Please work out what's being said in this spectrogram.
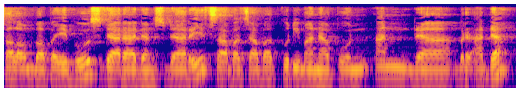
Salam Bapak Ibu, Saudara dan Saudari, sahabat-sahabatku di mana pun Anda berada.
